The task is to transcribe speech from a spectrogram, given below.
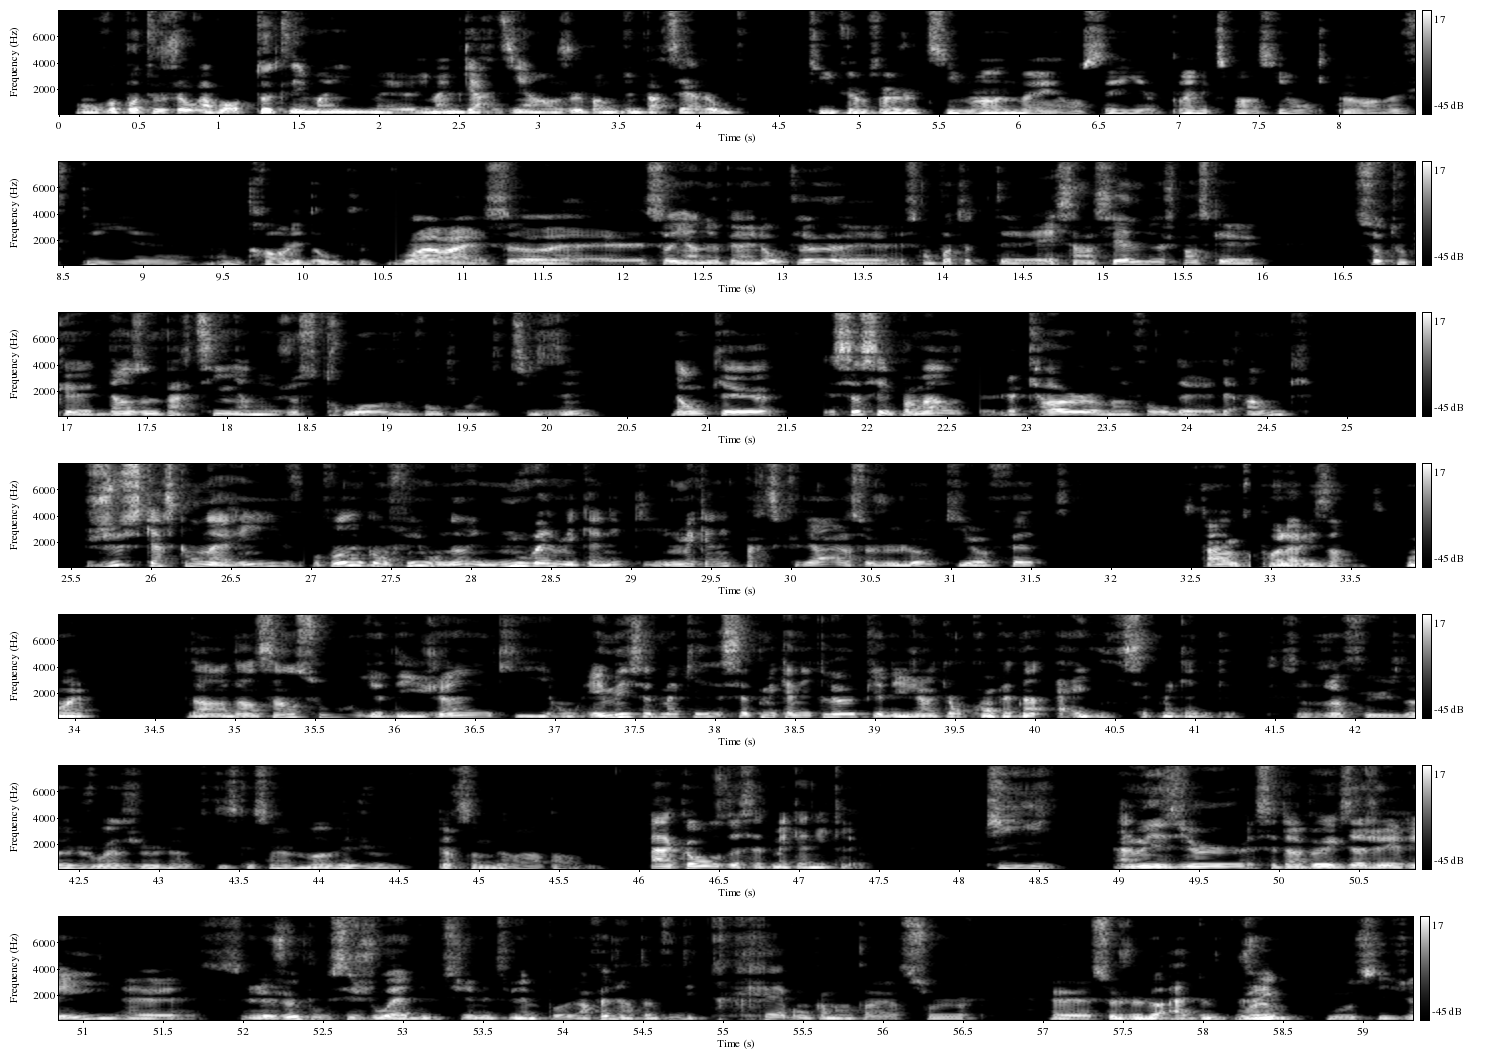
on va pas toujours avoir toutes les mêmes euh, les mêmes gardiens en jeu d'une partie à l'autre. Puis comme c'est un jeu de Simon, ben on sait il y a plein d'expansions qui peuvent en rajouter euh, un troll et d'autres. Ouais ouais, ça euh, ça il y en a puis un autre là, euh, sont pas toutes essentielles Je pense que Surtout que dans une partie, il y en a juste trois, dans le fond, qui vont être utilisés. Donc, euh, ça, c'est pas mal le cœur, dans le fond, de, de Hank. Jusqu'à ce qu'on arrive au troisième conflit, on a une nouvelle mécanique, une mécanique particulière à ce jeu-là qui a fait... Même polarisante. Ouais. Dans, dans le sens où il y a des gens qui ont aimé cette, cette mécanique-là, puis il y a des gens qui ont complètement haï cette mécanique-là. Qui refusent de jouer à ce jeu-là, qui disent que c'est un mauvais jeu, personne ne devrait en parler à cause de cette mécanique-là. Qui, à mes yeux, c'est un peu exagéré. Euh, le jeu peut aussi jouer à deux, si jamais tu l'aimes pas. En fait, j'ai entendu des très bons commentaires sur euh, ce jeu-là à deux. moi aussi, je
